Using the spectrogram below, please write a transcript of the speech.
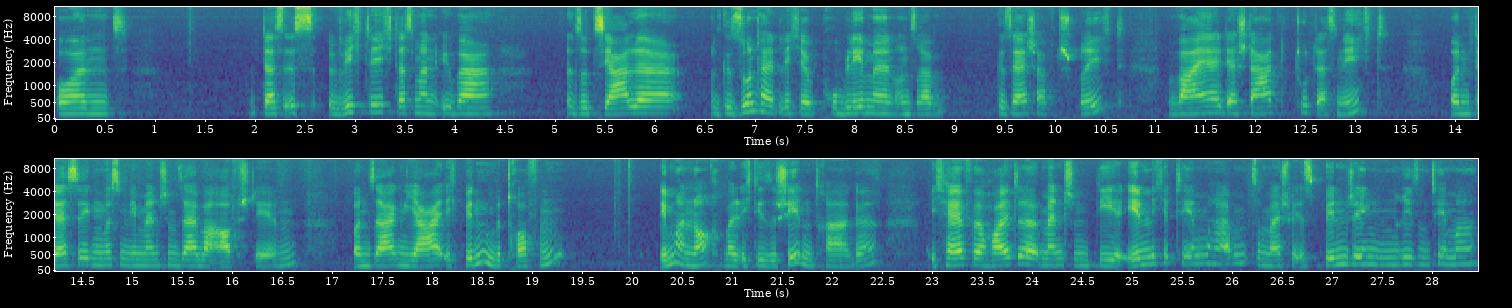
und das ist wichtig, dass man über soziale und gesundheitliche Probleme in unserer Gesellschaft spricht, weil der Staat tut das nicht. Und deswegen müssen die Menschen selber aufstehen und sagen, ja, ich bin betroffen, immer noch, weil ich diese Schäden trage. Ich helfe heute Menschen, die ähnliche Themen haben. Zum Beispiel ist Binging ein Riesenthema,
